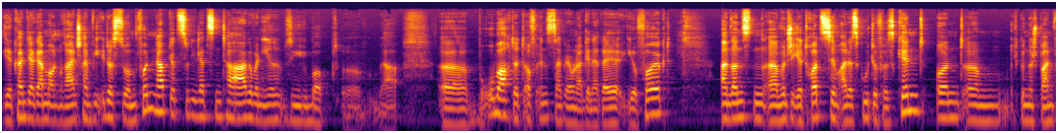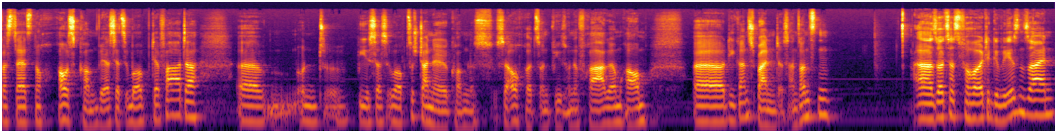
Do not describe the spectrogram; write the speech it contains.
Ihr könnt ja gerne mal unten reinschreiben, wie ihr das so empfunden habt jetzt so die letzten Tage, wenn ihr sie überhaupt äh, ja, äh, beobachtet auf Instagram oder generell ihr folgt. Ansonsten äh, wünsche ich ihr trotzdem alles Gute fürs Kind und ähm, ich bin gespannt, was da jetzt noch rauskommt. Wer ist jetzt überhaupt der Vater äh, und äh, wie ist das überhaupt zustande gekommen? Das ist ja auch jetzt irgendwie so eine Frage im Raum, äh, die ganz spannend ist. Ansonsten äh, soll es das für heute gewesen sein.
